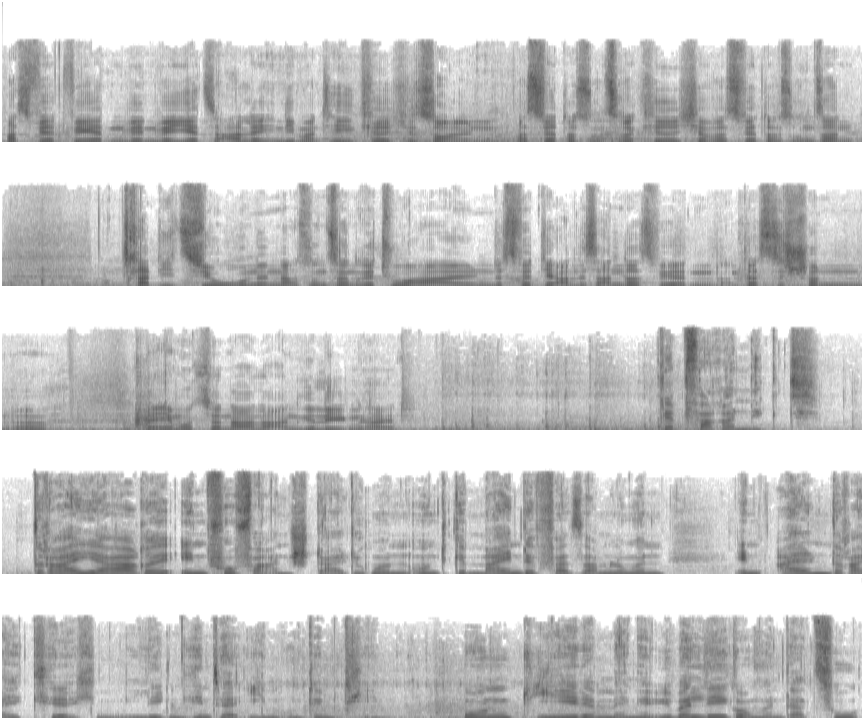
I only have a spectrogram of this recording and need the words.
Was wird werden, wenn wir jetzt alle in die Matthäi-Kirche sollen? Was wird aus unserer Kirche? Was wird aus unseren Traditionen, aus unseren Ritualen? Das wird ja alles anders werden. Und das ist schon äh, eine emotionale Angelegenheit. Der Pfarrer nickt. Drei Jahre Infoveranstaltungen und Gemeindeversammlungen in allen drei Kirchen liegen hinter ihm und dem Team. Und jede Menge Überlegungen dazu,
